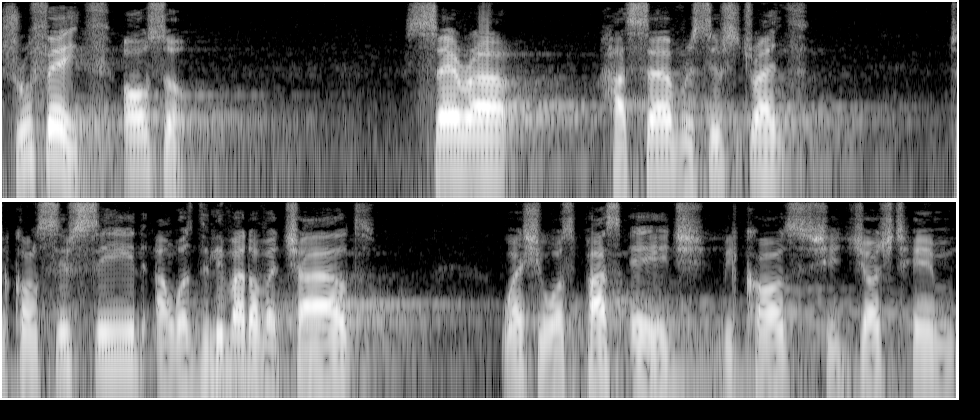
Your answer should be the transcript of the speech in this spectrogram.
Through faith, also, Sarah herself received strength to conceive seed and was delivered of a child when she was past age because she judged him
